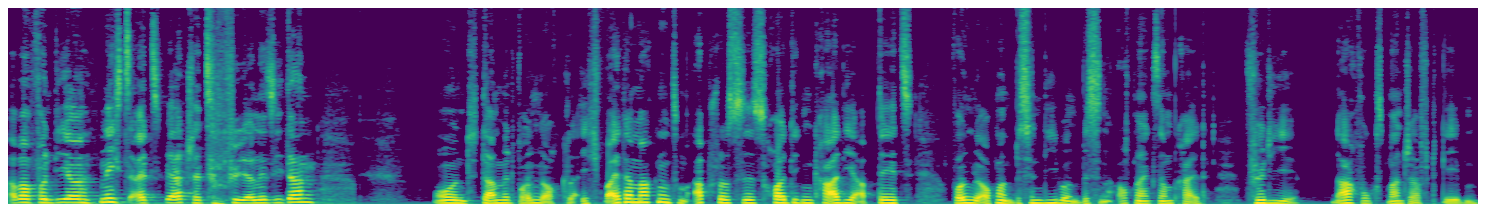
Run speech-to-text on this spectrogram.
Aber von dir nichts als Wertschätzung für Janne Sidan. Und damit wollen wir auch gleich weitermachen. Zum Abschluss des heutigen Kali-Updates wollen wir auch mal ein bisschen Liebe und ein bisschen Aufmerksamkeit für die Nachwuchsmannschaft geben.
